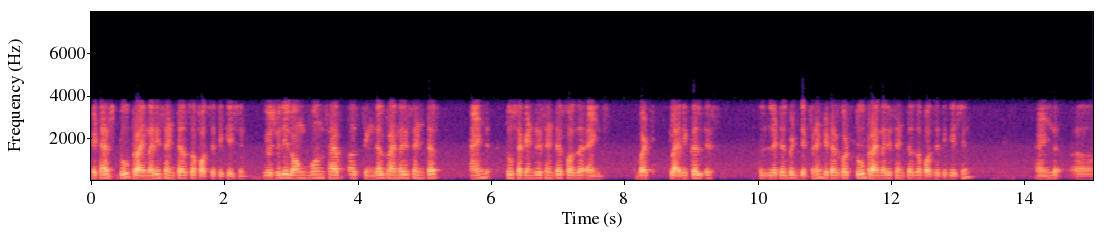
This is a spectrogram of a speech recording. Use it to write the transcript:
It has two primary centers of ossification. Usually long bones have a single primary center and two secondary centers for the ends. But clavicle is a little bit different. It has got two primary centers of ossification and uh,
